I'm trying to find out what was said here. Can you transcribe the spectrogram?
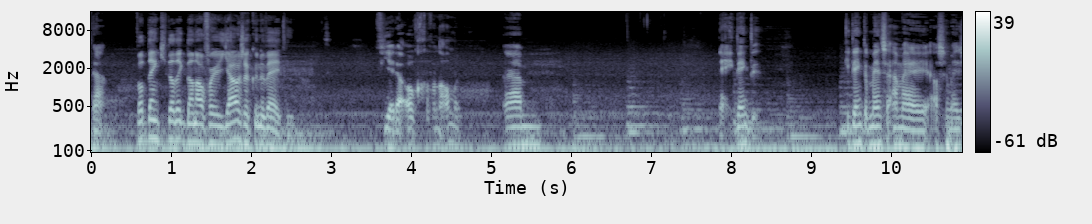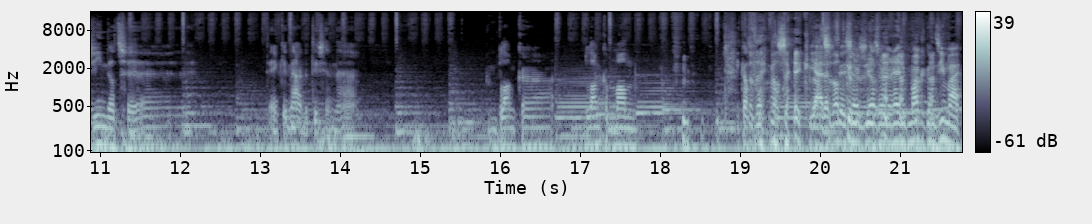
Ja. Wat denk je dat ik dan over jou zou kunnen weten? Via de ogen van de ander. Um, nee, ik denk, de, ik denk dat mensen aan mij, als ze mij zien, dat ze denken, nou, dat is een, uh, een blanke, blanke man. ik had dat ik wel zeker. Ja, dat, dat, dat, is, ook, dat is ook redelijk makkelijk te zien. Maar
